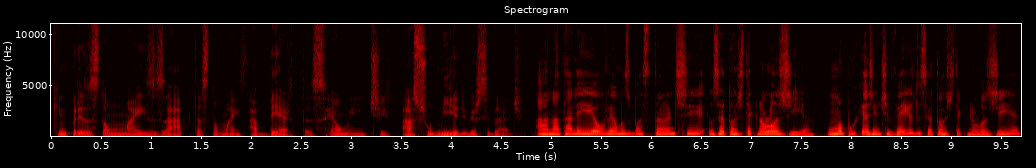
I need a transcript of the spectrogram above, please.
que empresas estão mais aptas, estão mais abertas realmente a assumir a diversidade? A Natália e eu vemos bastante no setor de tecnologia. Uma porque a gente veio do setor de tecnologia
